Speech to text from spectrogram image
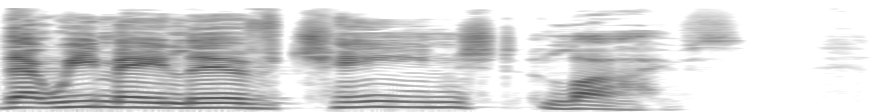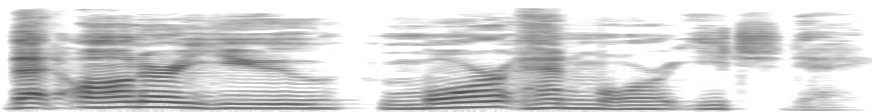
that we may live changed lives that honor you more and more each day.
